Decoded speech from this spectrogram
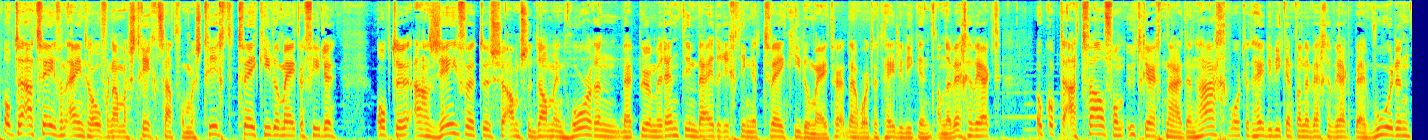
Op de A2 van Eindhoven naar Maastricht staat voor Maastricht 2 kilometer file. Op de A7 tussen Amsterdam en Horen bij Purmerend in beide richtingen 2 kilometer. Daar wordt het hele weekend aan de weg gewerkt. Ook op de A12 van Utrecht naar Den Haag wordt het hele weekend aan de weg gewerkt bij Woerden.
